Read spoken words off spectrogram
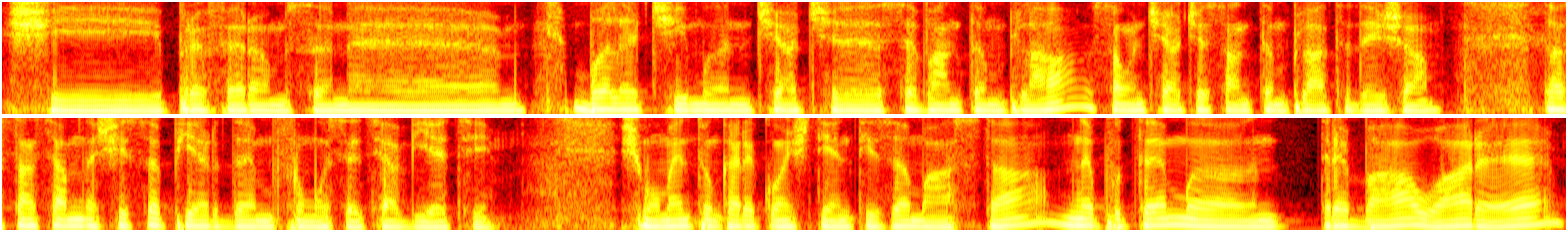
și preferăm să ne bălăcim în ceea ce se va întâmpla sau în ceea ce s-a întâmplat deja. Dar asta înseamnă și să pierdem frumusețea vieții. Și în momentul în care conștientizăm asta, ne putem uh, întreba oare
